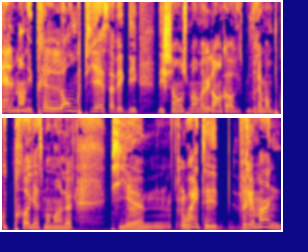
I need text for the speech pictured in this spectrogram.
tellement des très longues pièces avec des des changements là encore vraiment beaucoup de prog à ce moment-là puis euh, ouais t'es vraiment une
